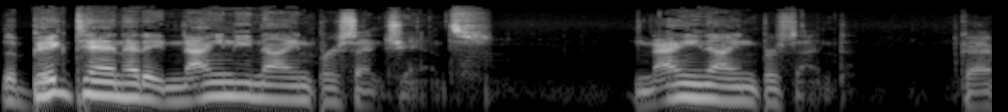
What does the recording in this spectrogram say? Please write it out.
The Big Ten had a 99% chance. 99%. Okay.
